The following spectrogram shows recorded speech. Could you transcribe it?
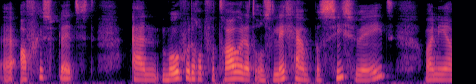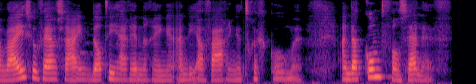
uh, afgesplitst. En mogen we erop vertrouwen dat ons lichaam precies weet wanneer wij zover zijn dat die herinneringen en die ervaringen terugkomen. En dat komt vanzelf.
